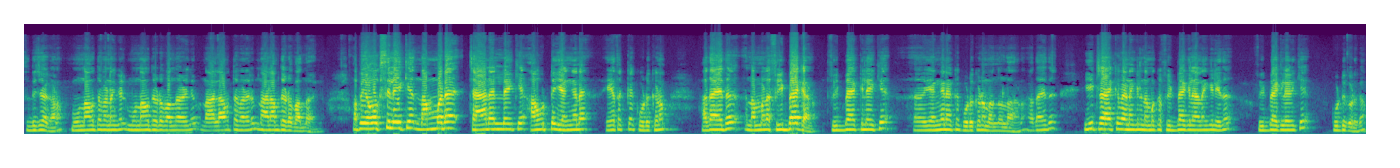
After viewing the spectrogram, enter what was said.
ശ്രദ്ധിച്ചാൽ കാണാം മൂന്നാമത്തെ വേണമെങ്കിൽ മൂന്നാമത്തെ ഇവിടെ വന്നു കഴിഞ്ഞു. നാലാമത്തെ വേണമെങ്കിലും നാലാമത്തെ ഇവിടെ വന്നു കഴിഞ്ഞു. അപ്പോൾ ഈ ഓക്സിലേക്ക് നമ്മുടെ ചാനലിലേക്ക് ഔട്ട് എങ്ങനെ ഏതൊക്കെ കൊടുക്കണം? അതായത് നമ്മളെ ഫീഡ്ബാക്ക് ആണ്. ഫീഡ്ബാക്കിലേക്ക് എങ്ങനെയൊക്കെ കൊടുക്കണം എന്നുള്ളതാണ്. അതായത് ഈ ട്രാക്ക് വേണമെങ്കിൽ നമുക്ക് ഫീഡ്ബാക്കിലാണെങ്കിൽ ഇത് ഫീഡ്ബാക്കിലേക്ക് കൂട്ടിക്കൊടുക്കാം.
